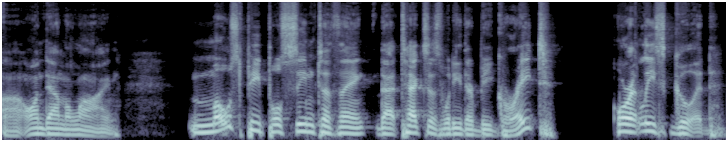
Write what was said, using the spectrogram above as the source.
uh, on down the line, most people seem to think that Texas would either be great or at least good.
